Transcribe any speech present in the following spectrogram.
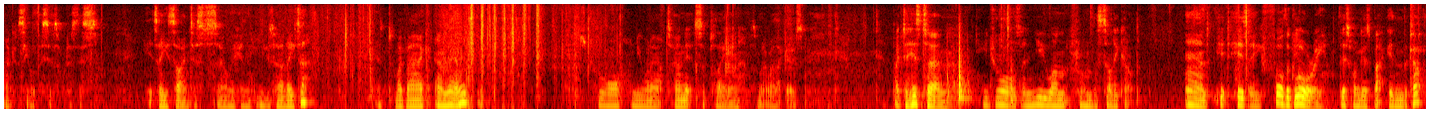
I can see what this is. What is this? It's a scientist, so we can use her later. Into my bag, and then draw a new one out, and it's a plane. Doesn't matter where that goes. Back to his turn he draws a new one from the Sully Cup. And it is a For the Glory. This one goes back in the cup.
